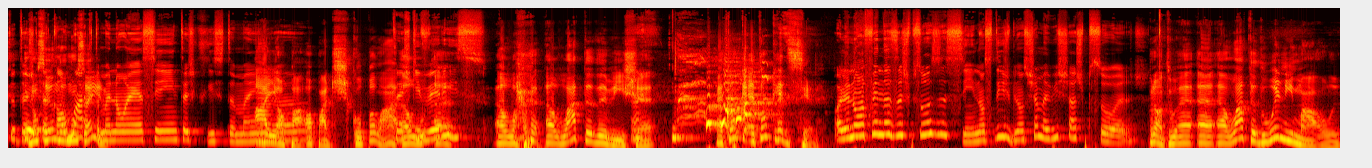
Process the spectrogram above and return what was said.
Tu tens não sei, não, não sei. Mas não é assim, tens que isso também. Ai, opa, opa, desculpa lá. Tens a, que ver a, isso. A, a, a, lata da bicha. então, então quer dizer. Olha, não ofendas as pessoas assim. Não se diz, não se chama bicha às pessoas. Pronto, a, a, a lata do animal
